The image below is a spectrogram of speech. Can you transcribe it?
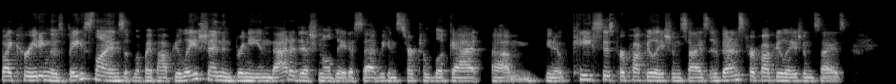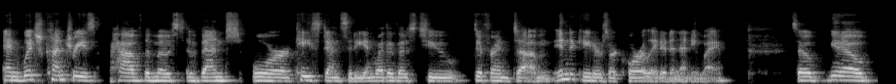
by creating those baselines by population and bringing in that additional data set, we can start to look at, um, you know, cases per population size, events per population size, and which countries have the most event or case density, and whether those two different um, indicators are correlated in any way. So, you know,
